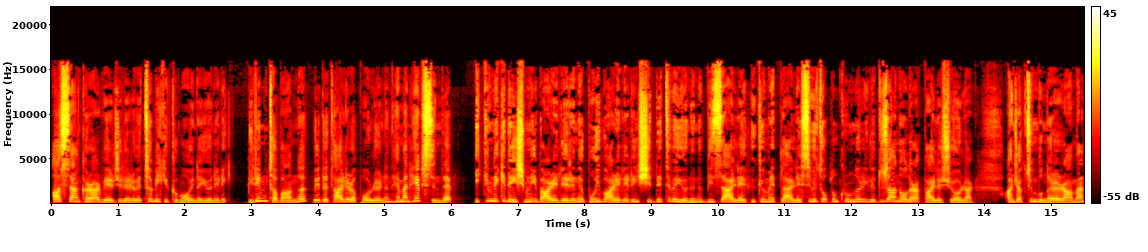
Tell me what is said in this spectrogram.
aslen karar vericilere ve tabii ki kamuoyuna yönelik bilim tabanlı ve detaylı raporlarının hemen hepsinde iklimdeki değişimin ibarelerini, bu ibarelerin şiddeti ve yönünü bizlerle, hükümetlerle, sivil toplum kurumları ile düzenli olarak paylaşıyorlar. Ancak tüm bunlara rağmen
